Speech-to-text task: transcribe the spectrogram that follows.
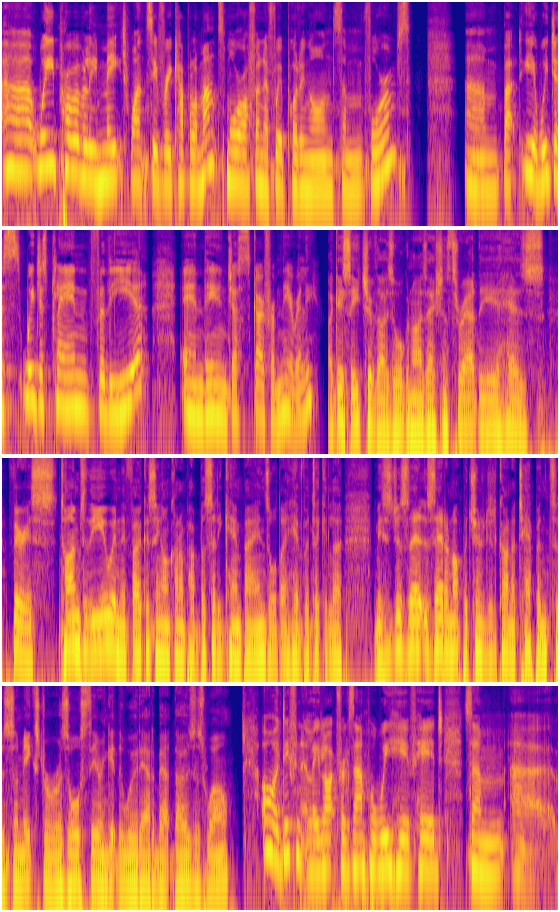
Uh, we probably meet once every couple of months, more often if we're putting on some forums. Um, but yeah, we just we just plan for the year and then just go from there. Really, I guess each of those organisations throughout the year has various times of the year when they're focusing on kind of publicity campaigns or they have particular messages. Is that an opportunity to kind of tap into some extra resource there and get the word out about those as well? Oh, definitely. Like, for example, we have had some uh,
